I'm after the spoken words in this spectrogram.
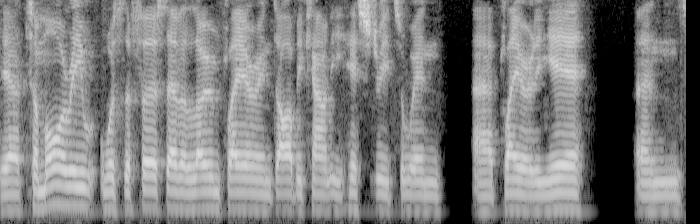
yeah, Tomori was the first ever loan player in Derby County history to win uh, Player of the Year and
